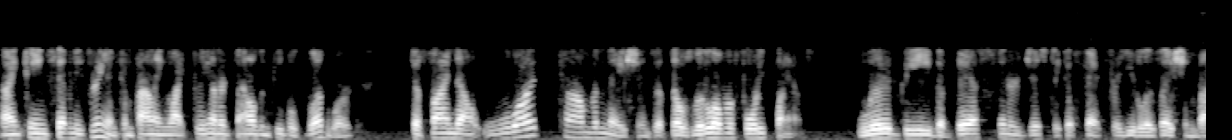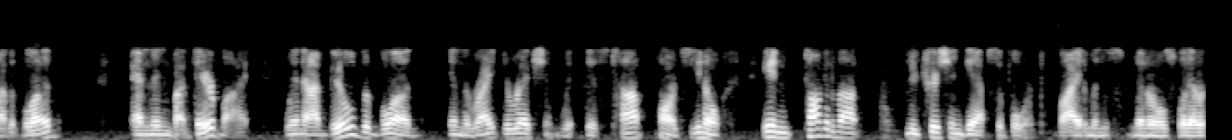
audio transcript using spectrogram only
1973 and compiling like 300,000 people's blood work to find out what combinations of those little over 40 plants would be the best synergistic effect for utilization by the blood, and then by thereby, when I build the blood in the right direction with this top parts, you know, in talking about nutrition gap support, vitamins, minerals, whatever,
